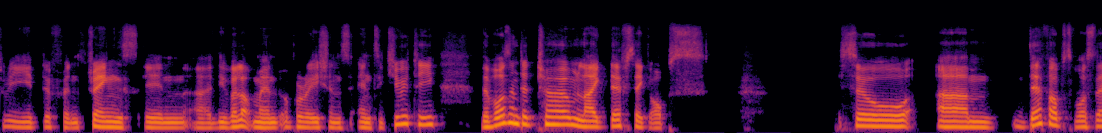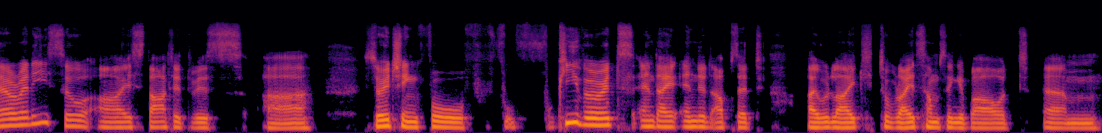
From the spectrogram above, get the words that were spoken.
three different strengths in uh, development, operations, and security there wasn't a term like DevSecOps. So um, DevOps was there already. So I started with uh, searching for, for, for keywords, and I ended up that I would like to write something about um,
